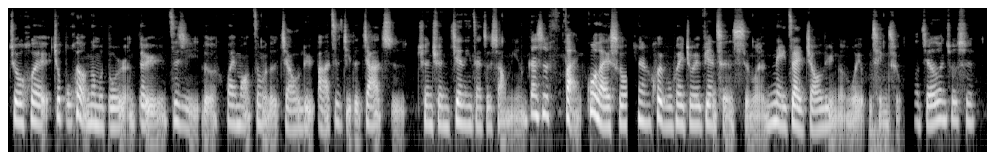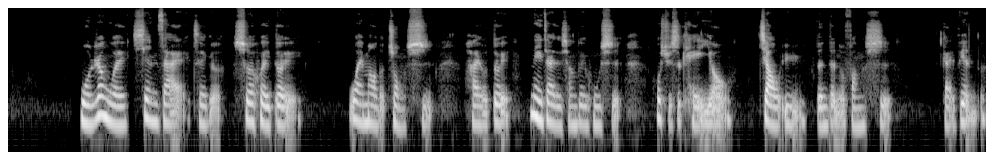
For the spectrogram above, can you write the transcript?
就会就不会有那么多人对于自己的外貌这么的焦虑，把自己的价值全权建立在这上面。但是反过来说，那会不会就会变成什么内在焦虑呢？我也不清楚。结论就是，我认为现在这个社会对。外貌的重视，还有对内在的相对忽视，或许是可以有教育等等的方式改变的。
